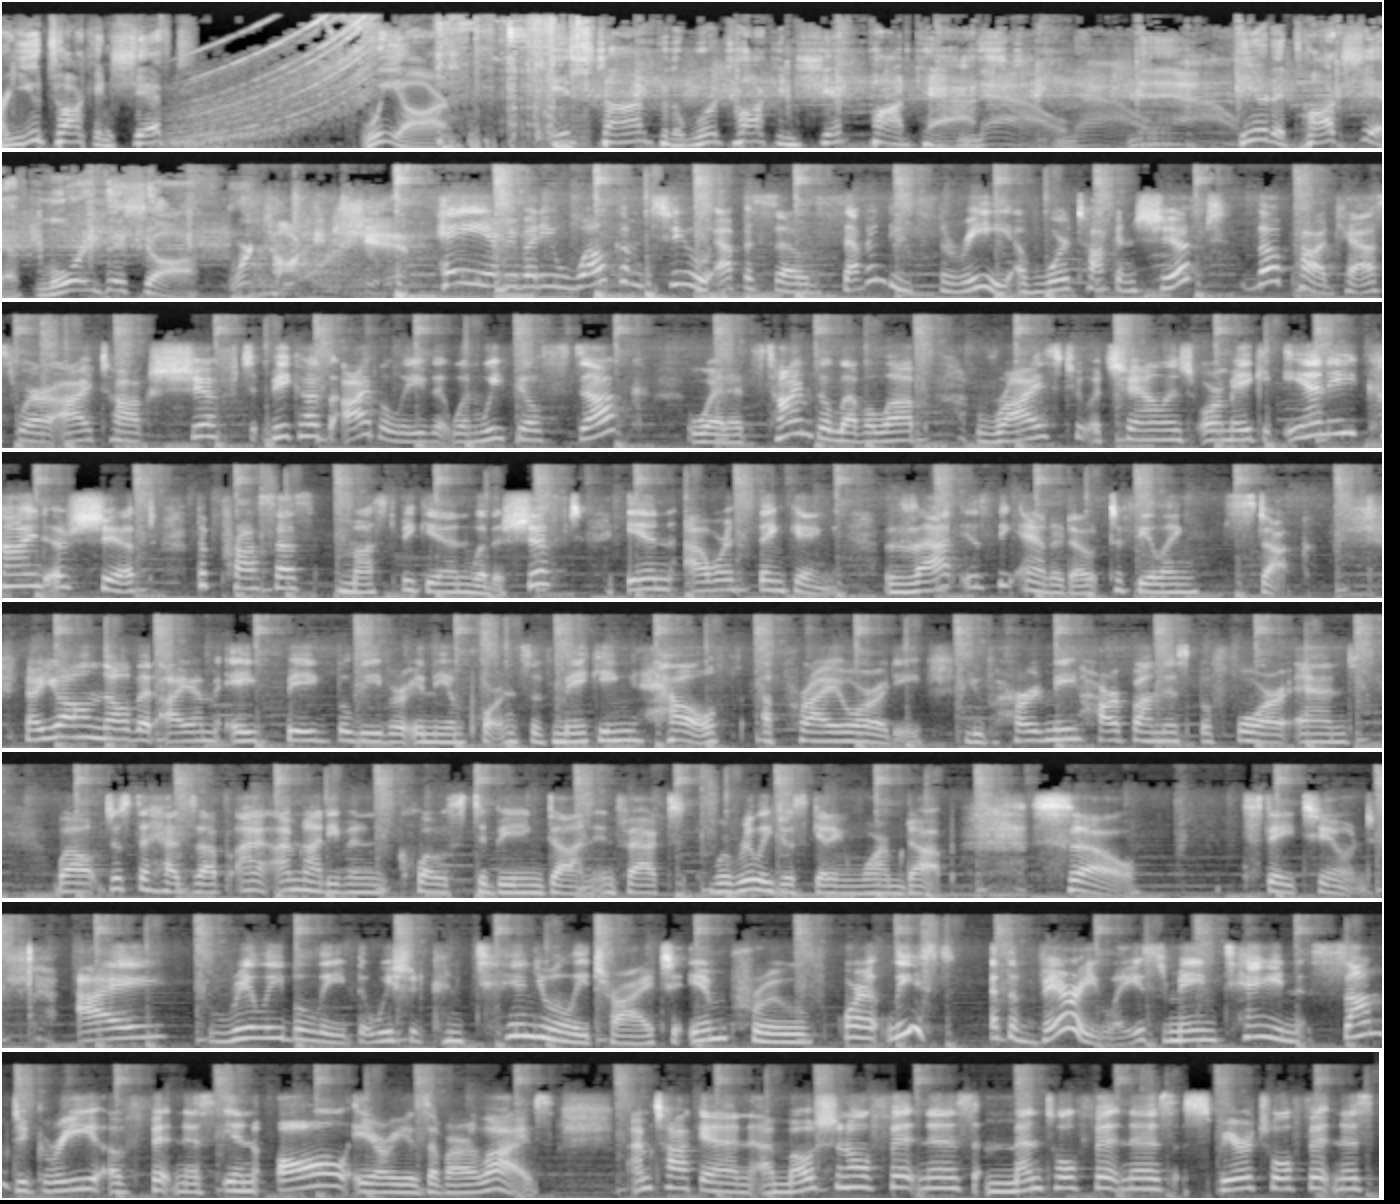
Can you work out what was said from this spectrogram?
Are you talking shift? We are. It's time for the We're Talking Shift podcast. Now, now, now. Here to talk shift, Lori Bischoff. We're talking shift. Hey, everybody, welcome to episode 73 of We're Talking Shift, the podcast where I talk shift because I believe that when we feel stuck, when it's time to level up, rise to a challenge, or make any kind of shift, the process must begin with a shift in our thinking. That is the antidote to feeling stuck. Now, you all know that I am a big believer in the importance of making health a priority. You've heard me harp on this before, and well, just a heads up, I, am not even close to being done. In fact, we're really just getting warmed up. So, stay tuned. I really believe that we should continually try to improve, or at least at the very least, maintain some degree of fitness in all areas of our lives. I'm talking emotional fitness, mental fitness, spiritual fitness,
